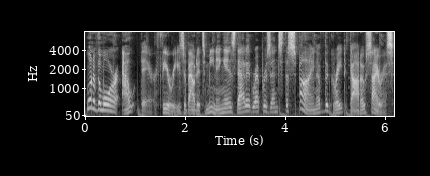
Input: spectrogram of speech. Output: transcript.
One of the more out there theories about its meaning is that it represents the spine of the great god Osiris,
